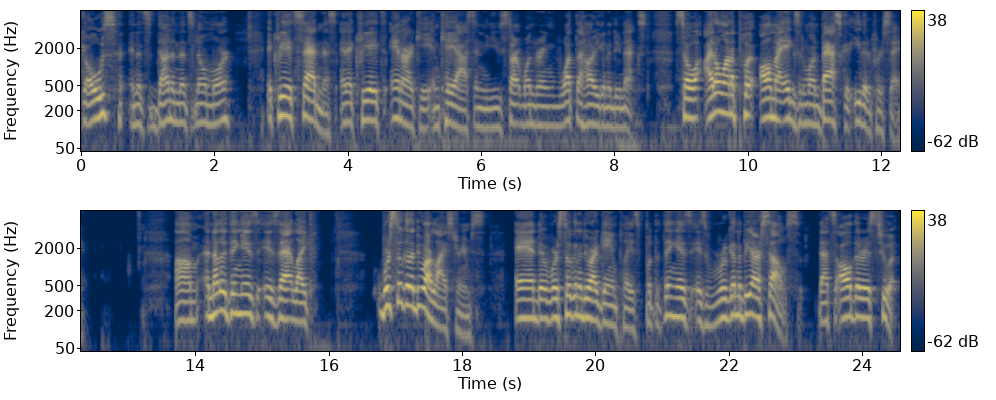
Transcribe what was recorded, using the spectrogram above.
goes and it's done and it's no more, it creates sadness and it creates anarchy and chaos and you start wondering what the hell are you going to do next? So i don't want to put all my eggs in one basket either per se. Um, another thing is is that like we're still going to do our live streams and we're still going to do our gameplays but the thing is is we're going to be ourselves. That's all there is to it.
